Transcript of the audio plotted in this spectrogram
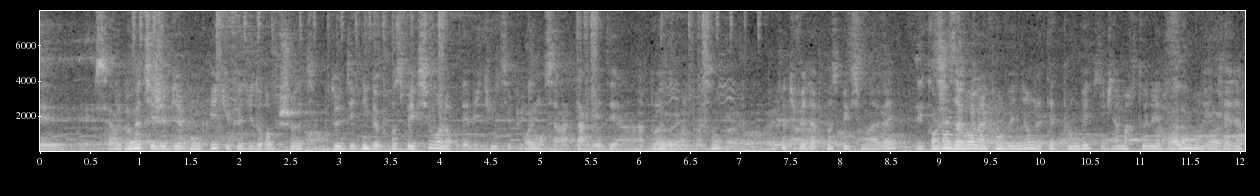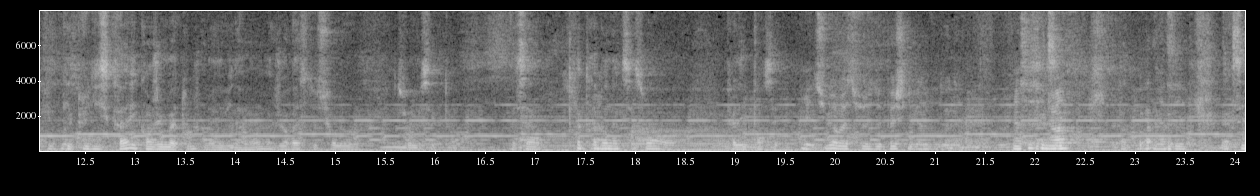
Et c'est en fait, si j'ai bien compris, tu fais du drop shot, c'est plutôt une technique de prospection, alors que d'habitude, c'est plutôt Ouais. on sert à targeter un, un pote Ouais, ou un poisson. Ouais, Toi, tu fais de la prospection avec, Et quand j'ai sans avoir l'inconvénient de la tête plombée qui vient marteler le Voilà, fond et qui a l'air plus qui est plus discret et quand j'ai ma touche, bien évidemment, ben, je reste sur le, sur le secteur. Et c'est un très très bon accessoire, il fallait y penser. Et une super astuce de pêche qui vient de vous donner. Merci Sylvain. Merci.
